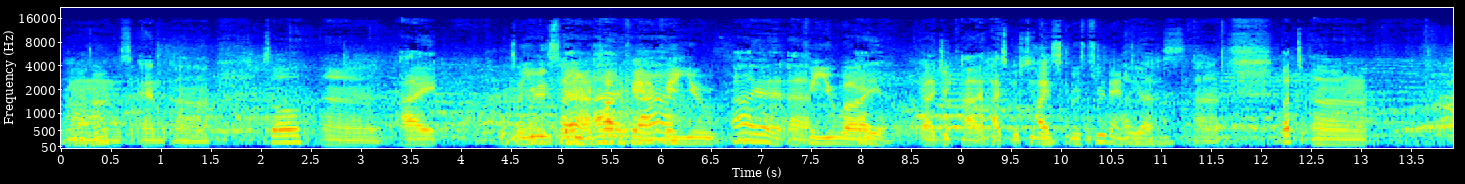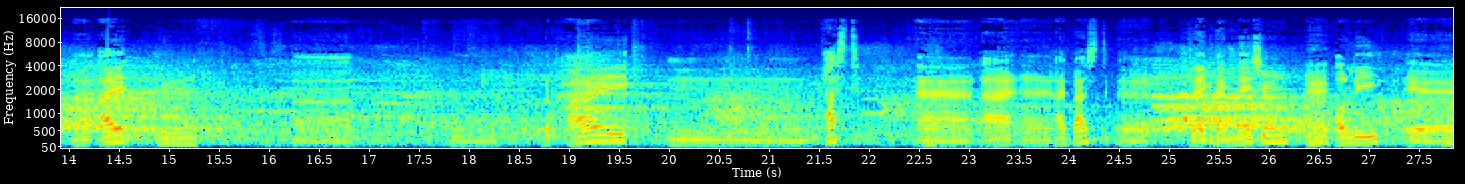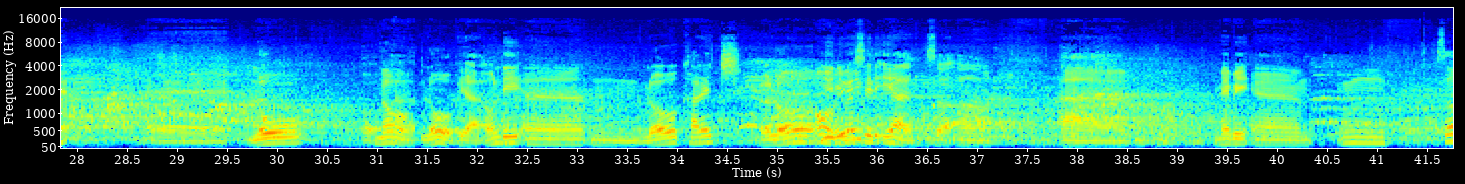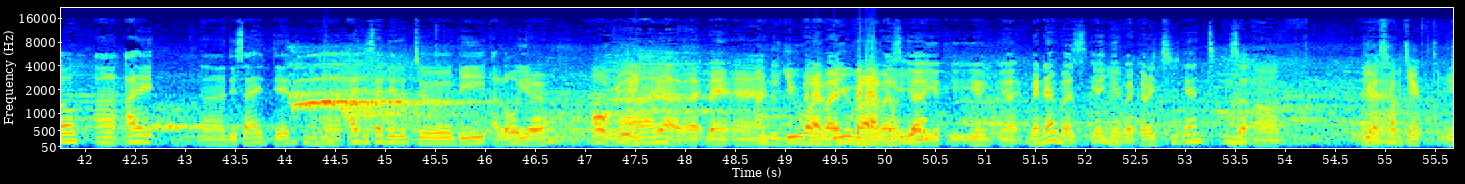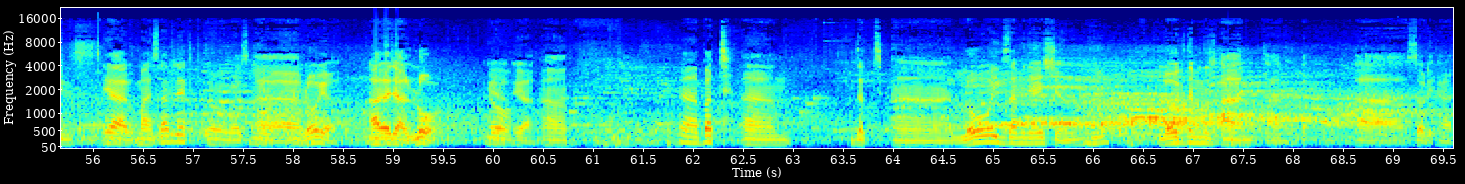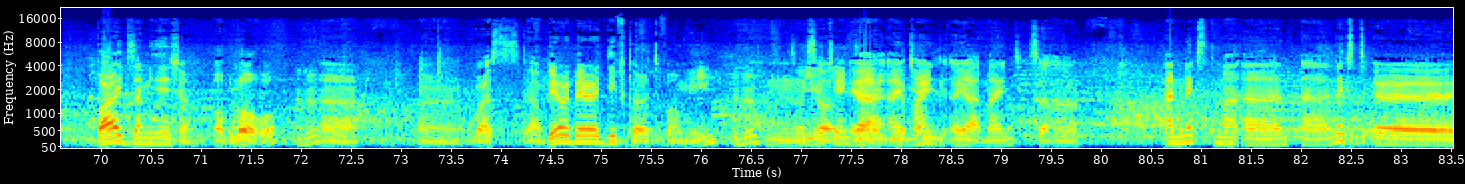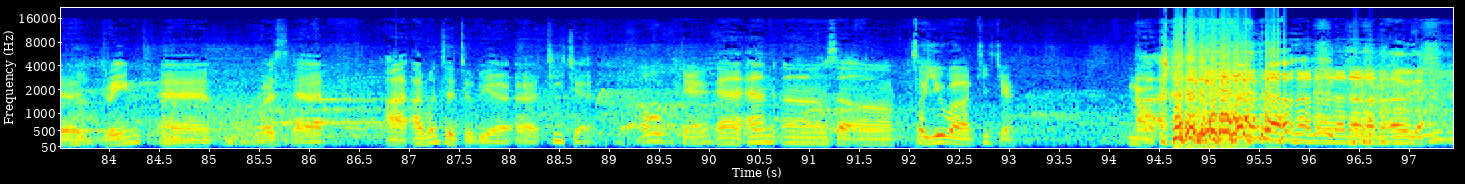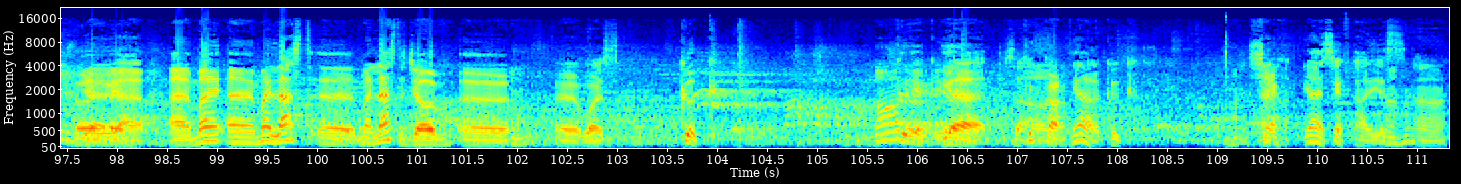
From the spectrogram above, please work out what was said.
Uh-huh. Mm, and uh, so uh, I So you studied Yeah, hard when, ah. when you ah yeah uh, when you were ah, yeah, uh, ju- uh, high school student high school student. Ah, yes. Uh, but uh, uh, I. Uh, mm, but I mm, passed. Uh, I, uh, I passed uh, the examination uh, Mhm. only uh, uh, law. uh, uh, law, yeah, only uh, mm, law college, uh, law Oh, really? university, yeah. So uh, uh, maybe um, mm, so uh, I uh, decided uh, I decided to be a lawyer. Oh, really? Uh, yeah, uh, when, uh, And you when I were- was, you when were I a was lawyer? uh, you, you, uh, when I was a university student. So uh, Your uh, subject is yeah, my subject uh, was uh, Yeah. lawyer. Uh, yeah, law. Law. Yeah, yeah. Uh, yeah, but um, that uh, law examination, Mhm. law examination, uh, uh, uh, sorry, uh, bar examination of law uh, uh, was uh, very very difficult for me. uh-huh. Mm, so you changed yeah, I your changed, mind. uh, yeah, mind. So, uh, and next, ma- uh, uh, next uh, Uh-huh. dream uh, was uh, I, I wanted to be a, a teacher. Okay. Uh, and uh, so. Uh, So you were a teacher. No. no, no, no, no, no, no, no. Oh, yeah, So, yeah, yeah. yeah. Uh, my uh, my last uh, my last job uh, Mm-hmm. uh, was cook. okay. Cook. Yeah. So, uh, Cooker. yeah, cook. Uh-huh. Chef. Uh, yeah, chef. Ah, yes. Uh-huh. Uh,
